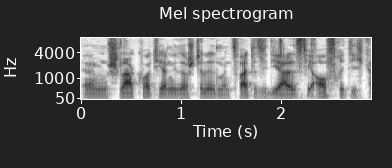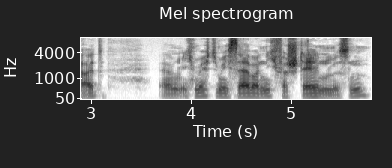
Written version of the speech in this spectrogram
ähm, Schlagwort hier an dieser Stelle, mein zweites Ideal ist die Aufrichtigkeit. Ähm, ich möchte mich selber nicht verstellen müssen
